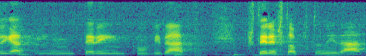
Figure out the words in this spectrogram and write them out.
obrigado por me terem convidado, por ter esta oportunidade.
